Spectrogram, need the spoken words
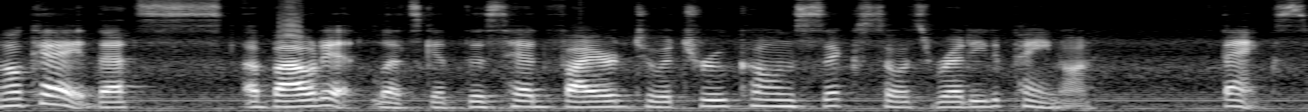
Okay, that's about it. Let's get this head fired to a true cone 6 so it's ready to paint on. Thanks.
